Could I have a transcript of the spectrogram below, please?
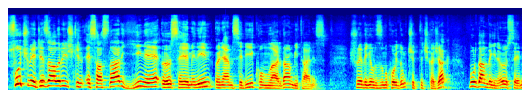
Suç ve cezalara ilişkin esaslar yine ÖSYM'nin önemsediği konulardan bir tanesi. Şuraya da yıldızımı koydum çıktı çıkacak. Buradan da yine ÖSYM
